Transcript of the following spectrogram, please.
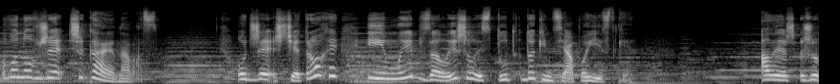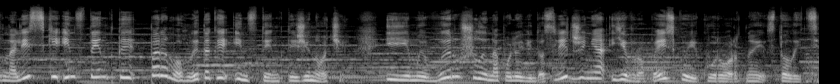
Воно вже чекає на вас. Отже, ще трохи, і ми б залишились тут до кінця поїздки. Але ж журналістські інстинкти перемогли таки інстинкти жіночі, і ми вирушили на польові дослідження європейської курортної столиці.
